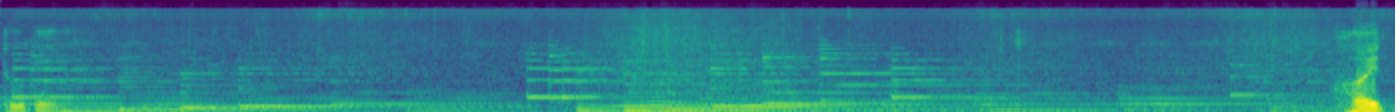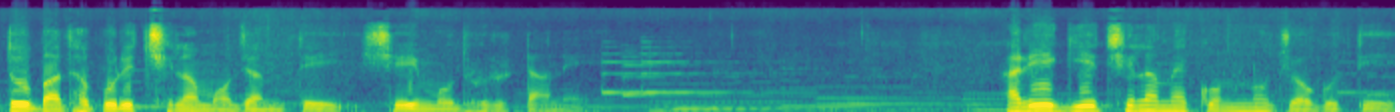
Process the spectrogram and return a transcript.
দূরে। হয়তো বাধা পড়েছিলাম অজান্তেই সেই মধুর টানে। হারিয়ে গিয়েছিলাম এক অন্য জগতে,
